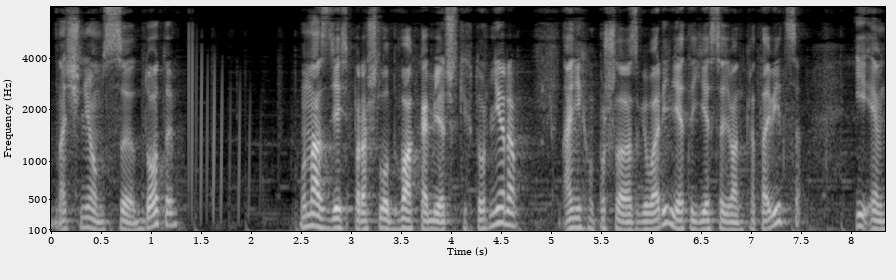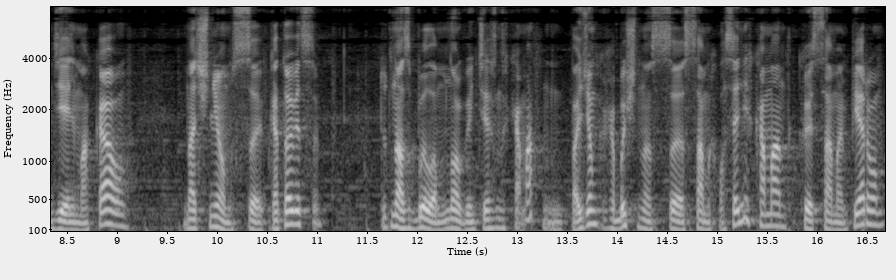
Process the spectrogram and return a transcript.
Начнем с Доты. У нас здесь прошло два коммерческих турнира. О них мы в прошлый раз говорили. Это ESL Ван Катовица и MDL Макао. Начнем с Катовицы. Тут у нас было много интересных команд. Пойдем, как обычно, с самых последних команд к самым первым.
